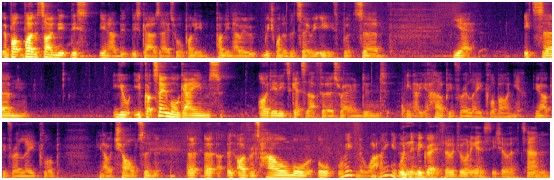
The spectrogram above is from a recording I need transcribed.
by, by the time this you know this goes out, we'll probably probably know which one of the two it is. But um, yeah, it's um, you you've got two more games ideally to get to that first round, and you know you're hoping for a league club, aren't you? You're hoping for a league club. You know, a Charlton, uh, uh, either at home or, or, or even away. You know? Wouldn't it be great if they were drawn against each other, Town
